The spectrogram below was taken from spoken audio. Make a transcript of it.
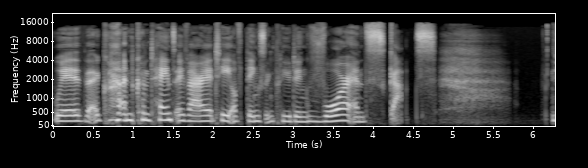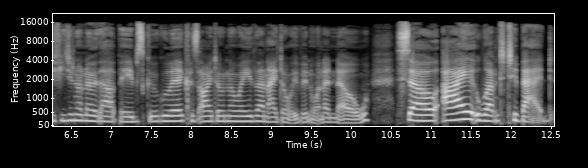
with and contains a variety of things including vore and scats if you do not know that, babes, Google it because I don't know either and I don't even want to know. So I went to bed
